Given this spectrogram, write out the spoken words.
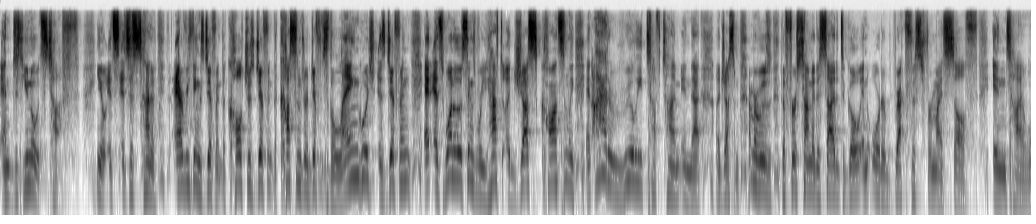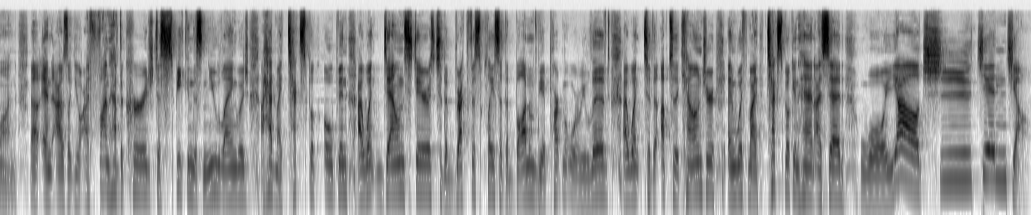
And just, you know, it's tough you know, it's, it's just kind of everything's different. The culture's different, the customs are different, so the language is different. And it's one of those things where you have to adjust constantly. And I had a really tough time in that adjustment. I remember it was the first time I decided to go and order breakfast for myself in Taiwan. Uh, and I was like, you know, I finally have the courage to speak in this new language. I had my textbook open. I went downstairs to the breakfast place at the bottom of the apartment where we lived. I went to the up to the counter, and with my textbook in hand, I said, 我要吃 煎饺。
